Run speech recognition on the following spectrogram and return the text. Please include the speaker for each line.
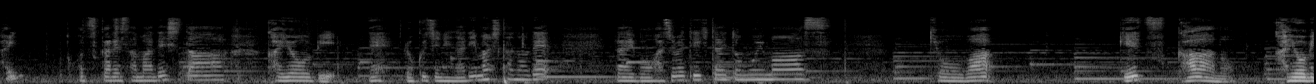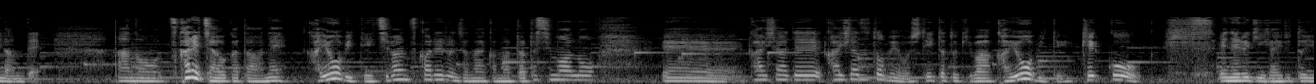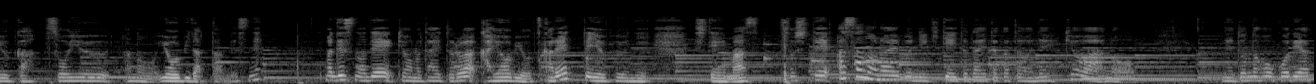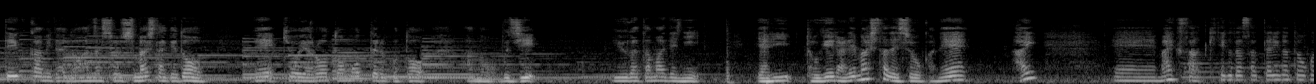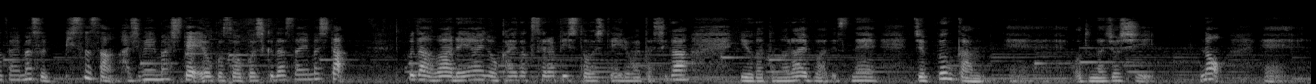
Speaker 1: はい。お疲れ様でした。火曜日ね6時になりましたのでライブを始めていきたいと思います。今日は月火の火曜日なんであの疲れちゃう方はね火曜日って一番疲れるんじゃないかなって私もあの、えー、会社で会社勤めをしていた時は火曜日って結構エネルギーがいるというかそういうあの曜日だったんですね。まあ、ですので今日のタイトルは「火曜日お疲れ」っていう風にしています。そして朝のライブに来ていただいた方はね今日はあの、ね、どんな方向でやっていくかみたいなお話をしましたけど、ね、今日やろうと思ってることあの無事夕方までにやり遂げられましたでしょうかね。はい、えー、マイクさん来てくださってありがとうございます。ピスさんはじめまして。ようこそお越しくださいました。普段は恋愛の改革セラピストをしている私が夕方のライブはですね10分間、えー、大人女子の、えー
